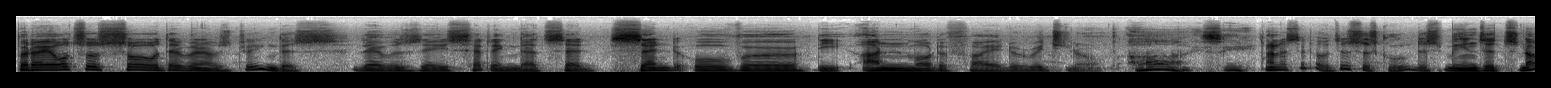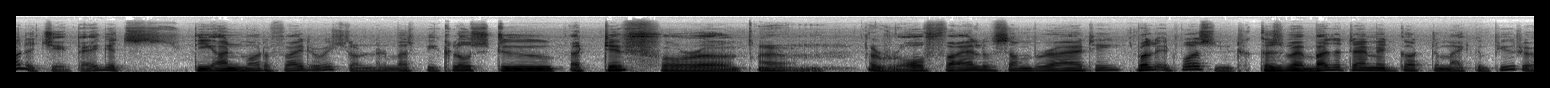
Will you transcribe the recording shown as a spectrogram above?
But I also saw that when I was doing this, there was a setting that said send over the unmodified original. Ah, I see. And I said, oh, this is cool. This means it's not a JPEG, it's the unmodified original. And it must be close to a TIFF or a, um, a raw file of some variety. Well, it wasn't, because by, the time it got to my computer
